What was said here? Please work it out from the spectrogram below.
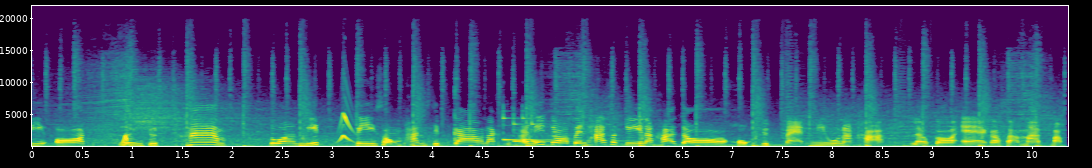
v ีออส1.5 ตัวมิดปี 2019 นะคะ อันนี้จอเป็นทัชสกรีนนะคะ จอ 6.8 นิ้วนะคะ แล้วก็แอร์ก็สามารถปรับ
